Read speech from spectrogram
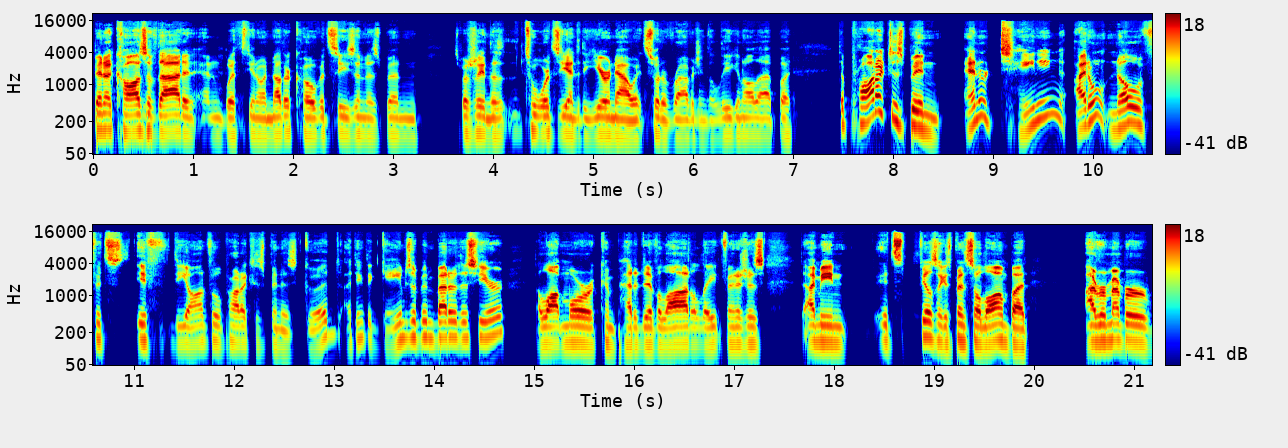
been a cause of that, and, and with you know another COVID season has been especially in the towards the end of the year now it's sort of ravaging the league and all that, but the product has been entertaining. I don't know if it's if the on-field product has been as good. I think the games have been better this year, a lot more competitive, a lot of late finishes. I mean, it feels like it's been so long, but I remember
